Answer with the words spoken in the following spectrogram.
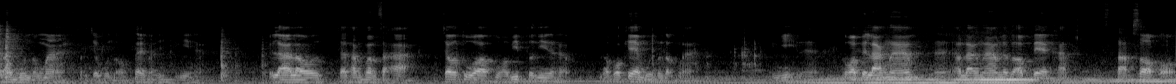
เราหมุนออกมามันจะหมุนออกได้ไหมอย่างนี้ฮะเวลาเราจะทำความสะอาดเจ้าตัวหัววิบตัวนี้นะครับ เราก็แค่หมุนมันออกมา อย่างนี้นะก็เอาไปล้างน้ำนะเอาล้างน้ำแล้วก็เอาแปรงขัดตามซอกออก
